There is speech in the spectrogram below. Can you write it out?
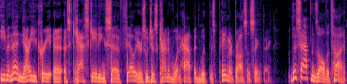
even then, now you create a, a, cascading set of failures, which is kind of what happened with this payment processing thing. But this happens all the time.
